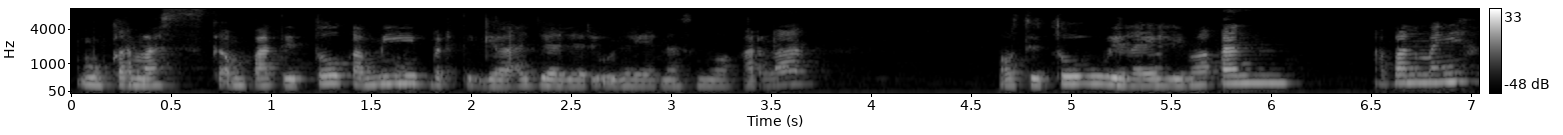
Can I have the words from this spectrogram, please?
Mukernas keempat itu kami bertiga aja dari Udayana semua karena waktu itu wilayah lima kan apa namanya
